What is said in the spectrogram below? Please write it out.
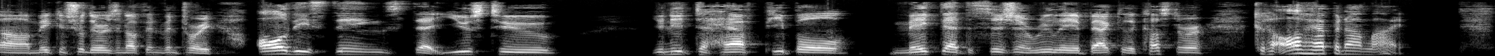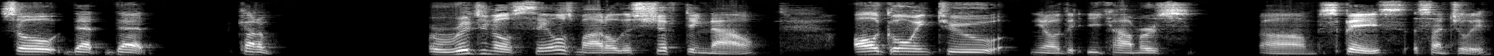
Uh, making sure there is enough inventory. All these things that used to, you need to have people make that decision and relay it back to the customer could all happen online. So that that kind of original sales model is shifting now, all going to you know the e-commerce um, space essentially.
